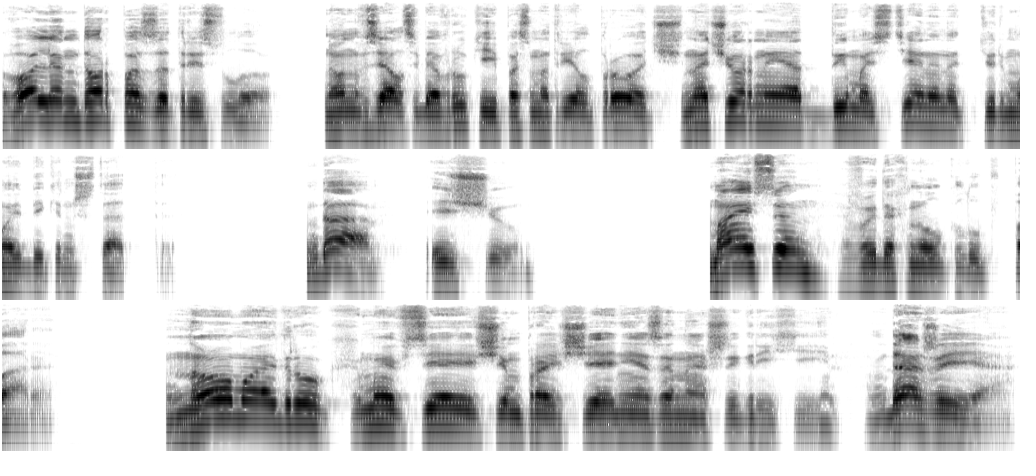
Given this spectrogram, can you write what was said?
Воллендорпа затрясло. Он взял себя в руки и посмотрел прочь, на черные от дыма стены над тюрьмой Бекенштадта. «Да, ищу». Майсон выдохнул клуб пара. «Ну, мой друг, мы все ищем прощения за наши грехи. Даже я».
